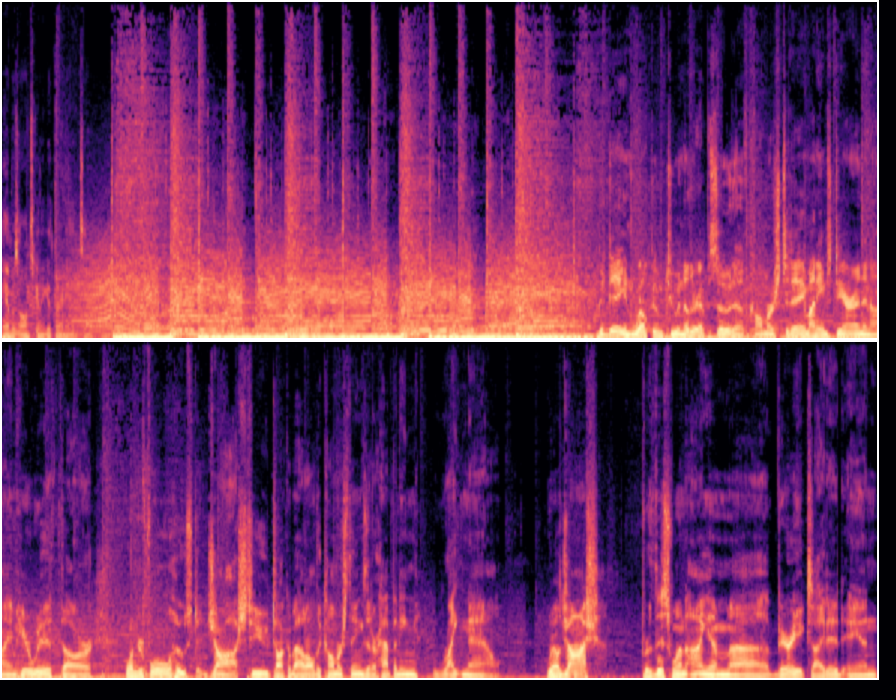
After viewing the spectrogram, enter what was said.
Amazon's going to get their hands on. Good day and welcome to another episode of Commerce Today. My name's Darren and I am here with our wonderful host Josh to talk about all the commerce things that are happening right now. Well, Josh, for this one, I am uh, very excited. And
